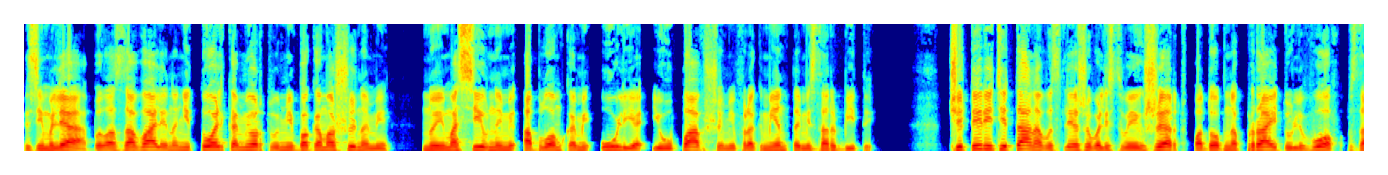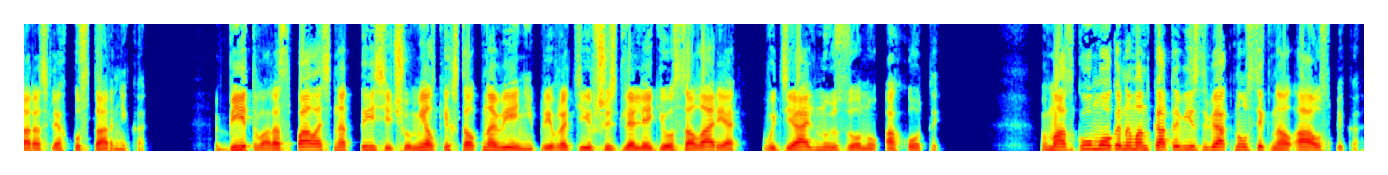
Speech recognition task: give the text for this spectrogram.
Земля была завалена не только мертвыми богомашинами, но и массивными обломками улья и упавшими фрагментами с орбиты. Четыре титана выслеживали своих жертв, подобно прайду львов в зарослях кустарника. Битва распалась на тысячу мелких столкновений, превратившись для Легио Салария в идеальную зону охоты. В мозгу Могана Манкатови звякнул сигнал Ауспика.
